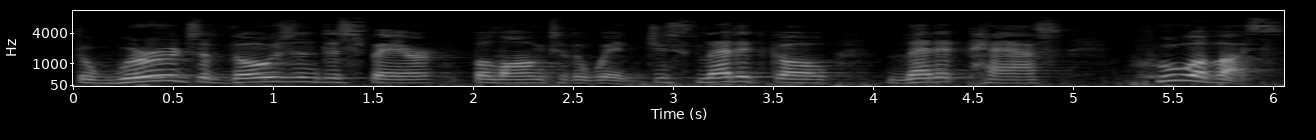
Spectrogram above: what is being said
The words of those in despair belong to the wind. Just let it go. Let it pass. Who of us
